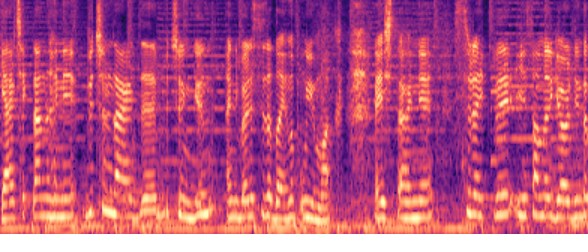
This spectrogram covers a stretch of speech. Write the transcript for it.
gerçekten hani bütün derdi bütün gün hani böyle size dayanıp uyumak ve işte hani sürekli insanları gördüğünde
